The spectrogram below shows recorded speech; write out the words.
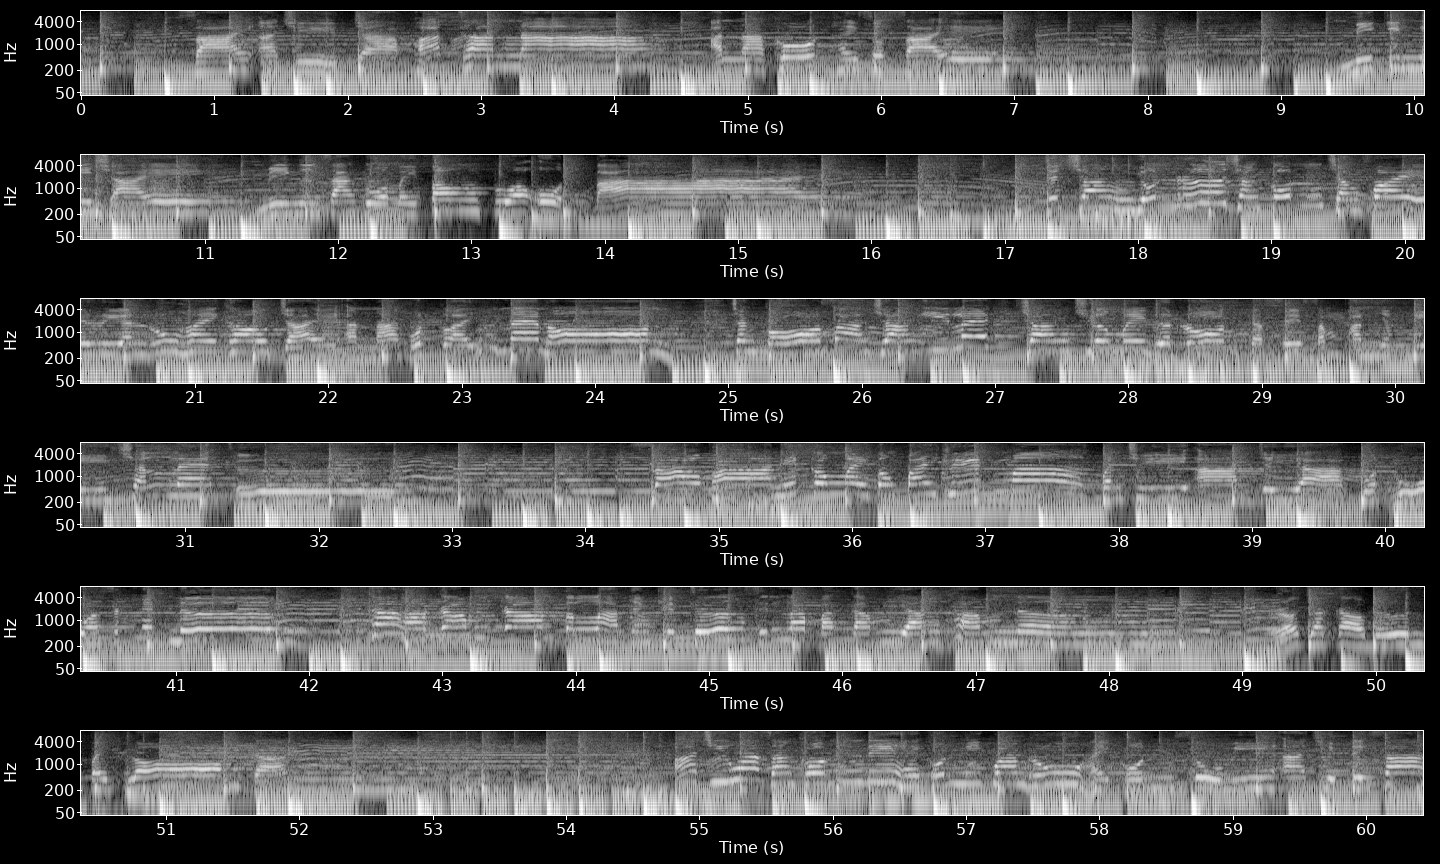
สายอาชีพจะพัฒนา อนาคตให้สดใส มีกินมีใช้ มีเงินสร้างตัวไม่ต้องกลัวอดตาย จะช่างยนต์หรือช่างกลช่างไฟเรียนรู้ให้เข้าใจ อนาคตไกล เธอสาวพาณิชก็ไม่ต้องไปคิดมาก บัญชีอาจจะยากปวดหัวสักนิดหนึ่งข้ากรรมการตลาดยังคิดถึงศิลปกรรมยังคำหนึ่ง เราจะก้าวเดินไปพร้อมกัน อาชีวะสร้างคนดีให้คนมีความรู้ให้คนสู้มีอาชีพได้สร้าง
